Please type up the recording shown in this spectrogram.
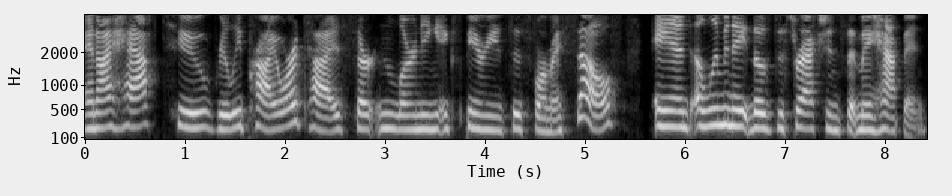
And I have to really prioritize certain learning experiences for myself and eliminate those distractions that may happen.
